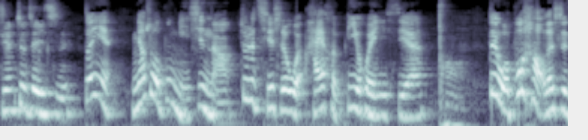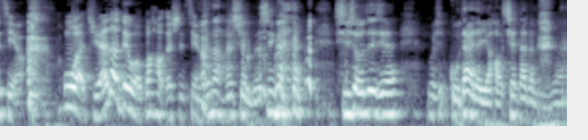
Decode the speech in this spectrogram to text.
今天就这一期所以你要说我不迷信呢，就是其实我还很避讳一些哦，对我不好的事情，我觉得对我不好的事情。真的很选择性的吸收这些，我古代的也好，现代的理论。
